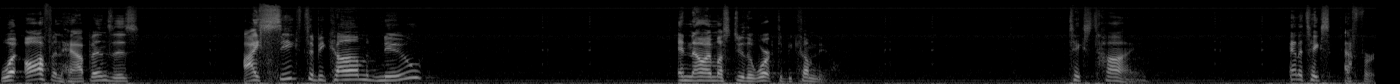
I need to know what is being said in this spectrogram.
what often happens is I seek to become new, and now I must do the work to become new. It takes time. And it takes effort,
